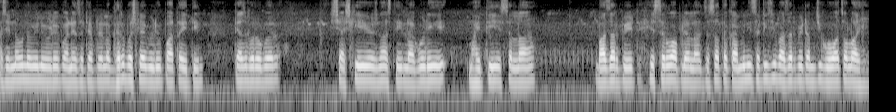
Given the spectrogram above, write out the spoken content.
असे नवनवीन व्हिडिओ पाहण्यासाठी आपल्याला घर बसल्या व्हिडिओ पाहता येतील. त्याचबरोबर शासकीय योजना असतील लागवडी माहिती सल्ला बाजारपेठ हे सर्व आपल्याला जसं आता कामिनीसाठी जी बाजारपेठ आमची गोवा चालू आहे.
